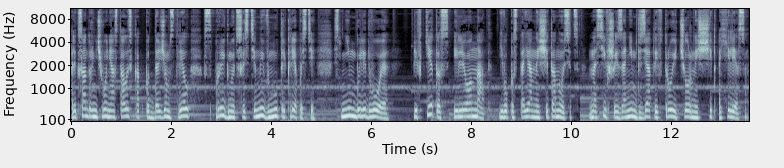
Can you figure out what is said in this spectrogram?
Александру ничего не осталось, как под дождем стрел спрыгнуть со стены внутрь крепости. С ним были двое – Певкетос и Леонат, его постоянный щитоносец, носивший за ним взятый втрое черный щит Ахиллеса.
